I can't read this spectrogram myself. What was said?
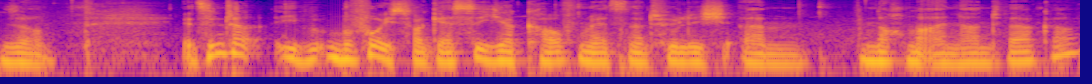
So, jetzt sind wir, bevor ich es vergesse, hier kaufen wir jetzt natürlich ähm, nochmal einen Handwerker.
